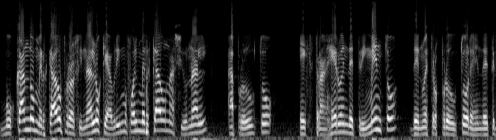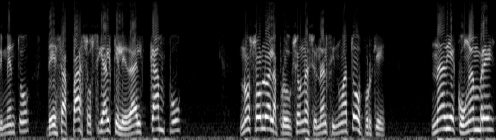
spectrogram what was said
buscando mercados, pero al final lo que abrimos fue el mercado nacional a producto extranjero en detrimento de nuestros productores, en detrimento de esa paz social que le da el campo, no solo a la producción nacional, sino a todo, porque nadie con hambre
